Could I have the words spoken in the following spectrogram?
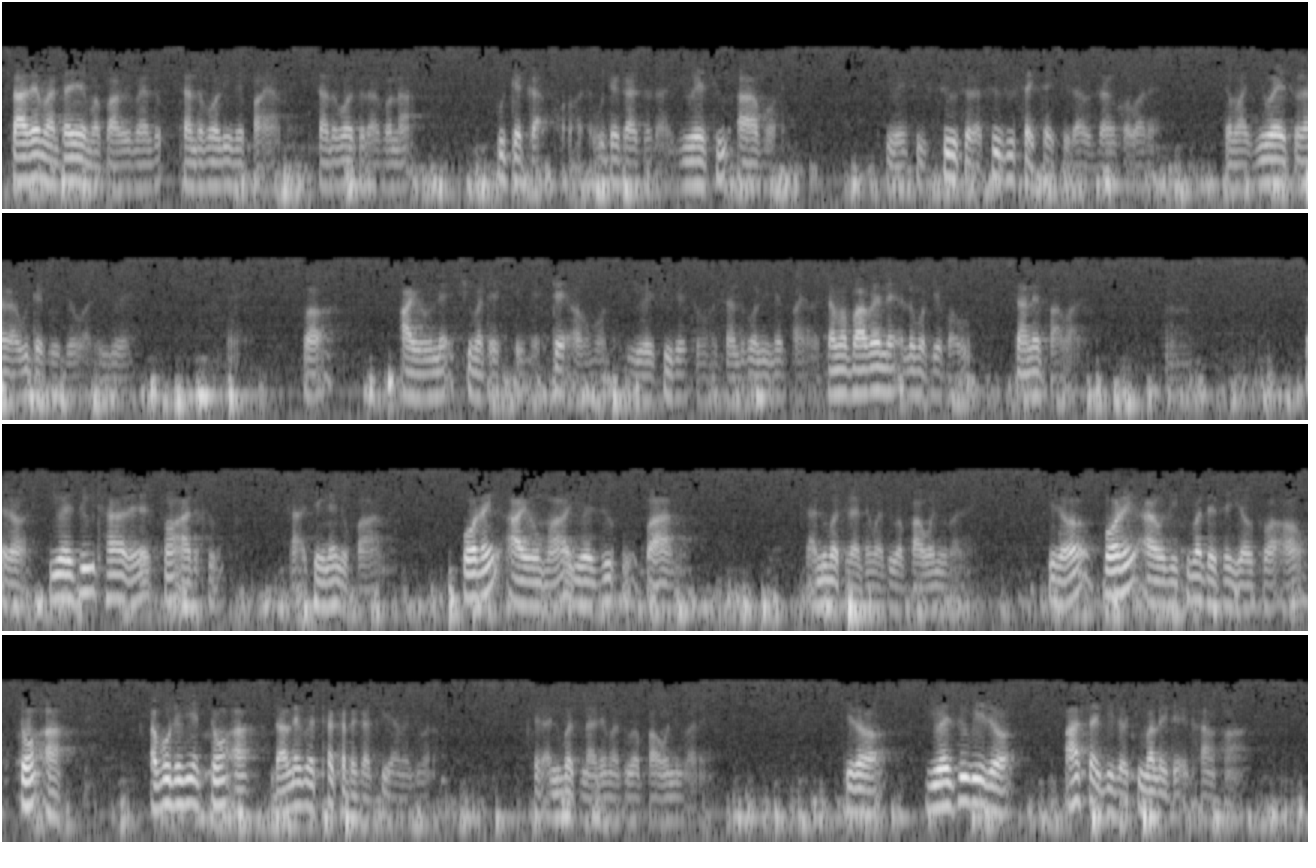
စာထဲမှာတည့်ရမပါပြီပဲလို့သံသဘောလေးလည်းပါရမယ်သံသဘောဆိုတာက ဥတက်ကဥတက်ကဆိုတာရွယ်စုအားပေါ့ရွယ်စုစုဆိုတာစုစုစိုက်စိုက်ဆိုတာကိုဇန်ခေါ်ပါတယ်ဒီမှာရွယ်ဆိုတာကဥတက်ကိုပြောပါတယ်ရွယ်ဟောအာယုံနဲ့ရှိမှတဲ့စိတ်နဲ့တဲ့အောင်ပေါ့ရွယ်စုတဲ့သဘောဇန်သဘောလေးလည်းပါရမယ်ဇန်မပါပဲနဲ့အလုံးမပြတ်ပါဘူးဇန်လည်းပါပါတယ်အဲတော့ရွယ်စုထားတဲ့သွန်အားတစ်ခုဒါအချိန်နဲ့လို့ပါပေါ်တိုင်းအာယုံမှာရွယ်စုပါ ဒါနုမစရတဲ့မှာသူကပါဝင်နေပါတယ်ပြီးတော့ပေါ်တိုင်းအာယုံဒီရှိမှတ်တဲ့စိတ်ရောက်သွားအောင်တွန်းအားအဘုဒ္ဓပြင်းတွန်းအားဒါလည်းပဲထက်ခတ်တကဖြစ်ရမယ်သူကအဲဒါအနုပသနာထဲမှာသူကပါဝင်နေပါတယ်ပြီးတော့ရွယ်စုပြီးတော့အားဆိုင်ပြီးတော့ရှိမှလိုက်တဲ့အခါမှာ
